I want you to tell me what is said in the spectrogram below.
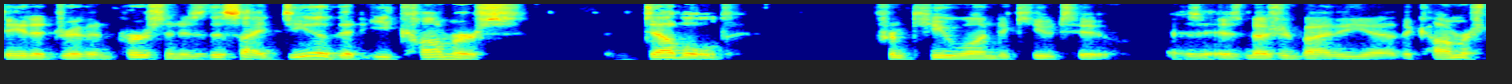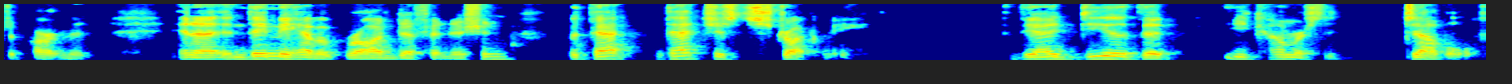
data driven person is this idea that e-commerce doubled from q1 to q2 as, as measured by the uh, the Commerce Department, and, uh, and they may have a broad definition, but that that just struck me. The idea that e-commerce doubled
